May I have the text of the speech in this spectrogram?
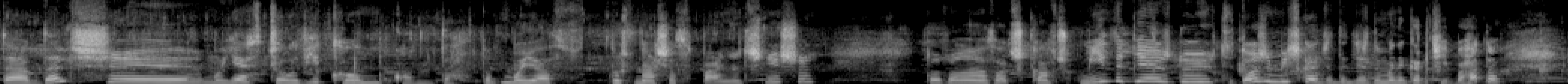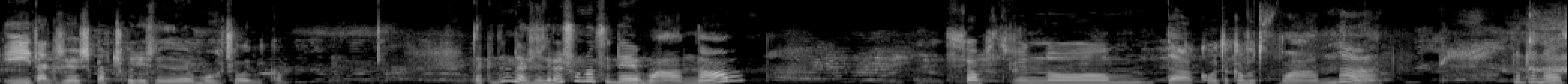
Так, далі моя з чоловіком комната. Тут моя тут наша спальня, точніше. Тут у нас от шкафчик мій з одеждою. Це теж мій шкафчик з одеждою, мене короче, багато. І також шкафчик одежди мого чоловіка. Так, ідемо далі. Далі у нас іде ванна. Собственно, так, вот такая вот ванна. Тут у нас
